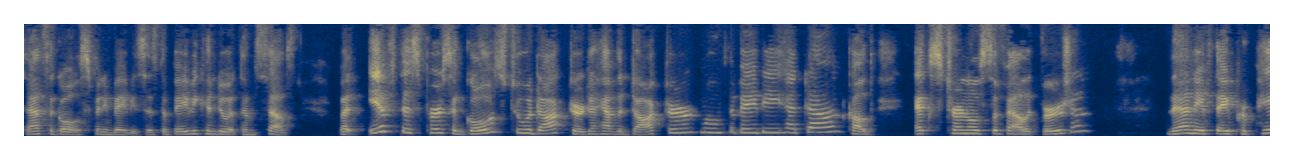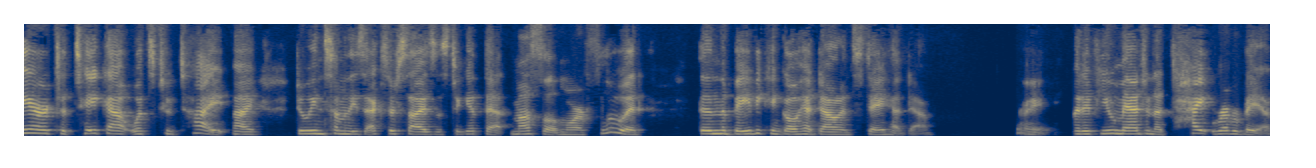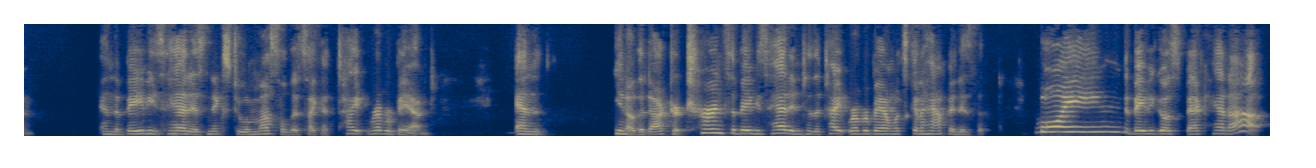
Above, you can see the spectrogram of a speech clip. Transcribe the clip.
That's the goal of spinning babies is the baby can do it themselves. But if this person goes to a doctor to have the doctor move the baby head down, called external cephalic version, then if they prepare to take out what's too tight by doing some of these exercises to get that muscle more fluid, then the baby can go head down and stay head down. Right. But if you imagine a tight rubber band and the baby's head is next to a muscle that's like a tight rubber band, and you know, the doctor turns the baby's head into the tight rubber band, what's going to happen is that boing, the baby goes back head up.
